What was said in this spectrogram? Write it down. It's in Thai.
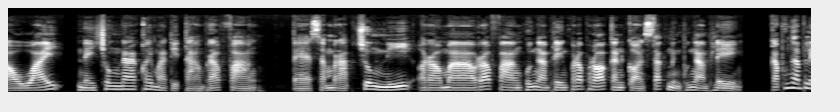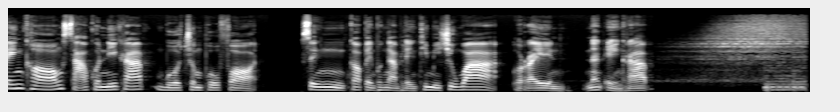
เอาไว้ในช่วงหน้าค่อยมาติดตามรับฟัง แต่สำหรับช่วงนี้เรามารับฟังผลงานเพลงเพราะๆกันก่อนสักหนึ่งผลงานเพลง กับผลงานเพลงของสาวคนนี้ครับ บัวชมพูฟอร์ด ซึ่งก็เป็นผลงานเพลงที่มีชื่อว่าเรนนั่นเองครับ thank you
